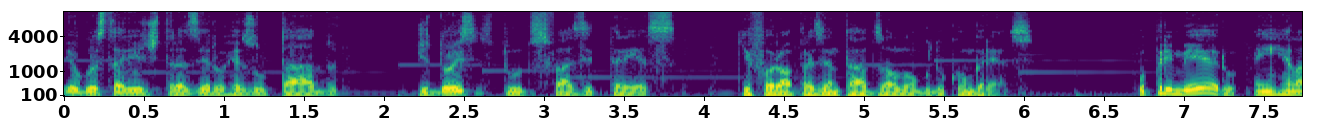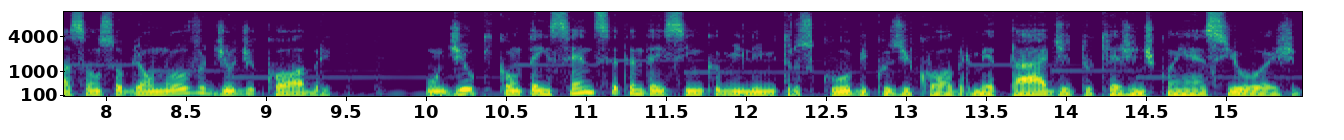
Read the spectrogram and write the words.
eu gostaria de trazer o resultado de dois estudos fase 3 que foram apresentados ao longo do Congresso. O primeiro é em relação sobre um novo DIU de cobre, um DIU que contém 175 milímetros cúbicos de cobre, metade do que a gente conhece hoje.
